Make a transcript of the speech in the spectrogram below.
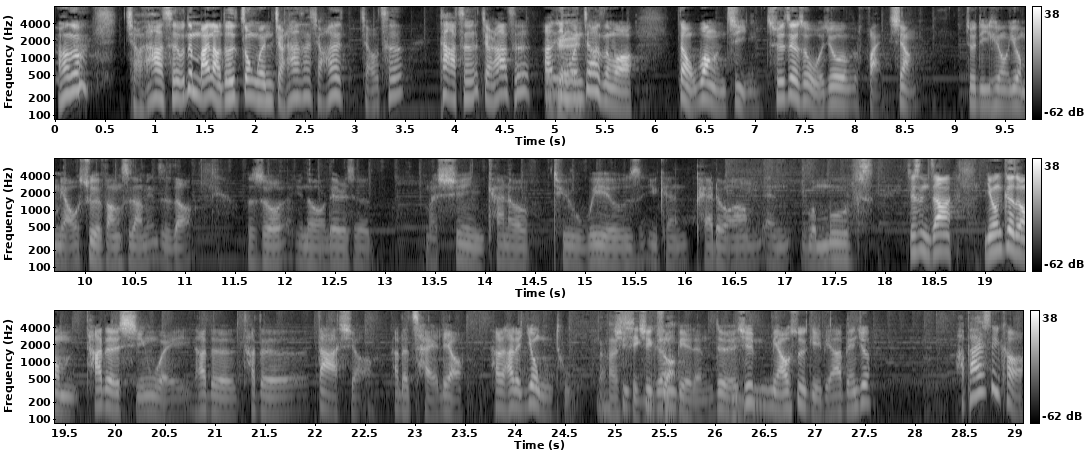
然后说脚踏车，我那满脑都是中文，脚踏车，脚踏脚车，踏车，脚踏车，啊，英文叫什么？但我忘记，所以这个时候我就反向，就立刻用用描述的方式让别人知道。就是说，you know, there is a machine kind of two wheels you can pedal on and it will moves。就是你知道，你用各种它的行为、它的它的大小、它的材料、它的它的用途去去跟别人对、嗯、去描述给别人，别人就啊 bicycle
